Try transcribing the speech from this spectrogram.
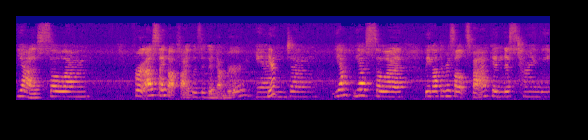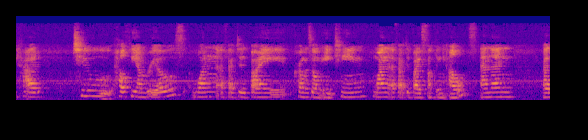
yeah. So um, for us, I thought five was a good number, and yeah, um, yeah, yeah. So uh, we got the results back, and this time we had two healthy embryos, one affected by chromosome 18, one affected by something else, and then a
